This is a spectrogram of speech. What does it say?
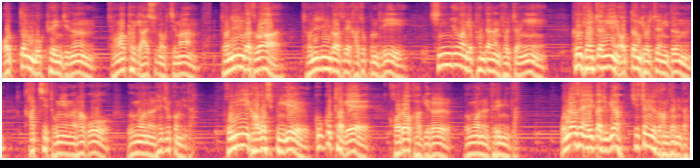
어떤 목표인지는 정확하게 알 수는 없지만 전효진 가수와 전효진 가수의 가족분들이 신중하게 판단한 결정이 그 결정이 어떤 결정이든 같이 동행을 하고 응원을 해줄 겁니다. 본인이 가고 싶은 길 꿋꿋하게 걸어가기를 응원을 드립니다. 오늘 영상 여기까지고요. 시청해주셔서 감사합니다.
